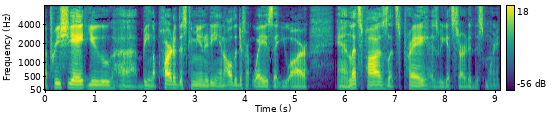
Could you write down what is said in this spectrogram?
Appreciate you uh, being a part of this community in all the different ways that you are. And let's pause, let's pray as we get started this morning.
